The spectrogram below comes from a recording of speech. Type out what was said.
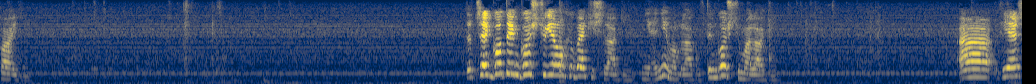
Fajnie. Dlaczego ten gościu, ja mam chyba jakieś lagi. Nie, nie mam lagów, ten gościu ma lagi. A wiesz,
